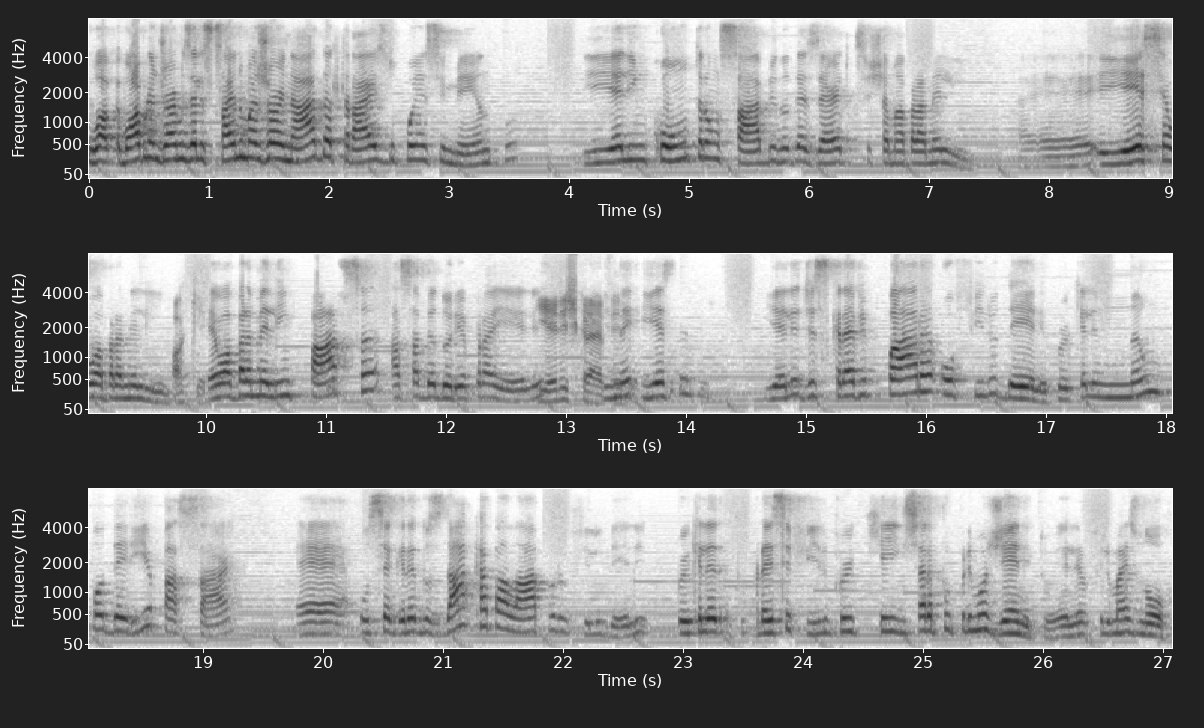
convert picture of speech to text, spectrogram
o, o Abraham de Worms ele sai numa jornada atrás do conhecimento e ele encontra um sábio no deserto que se chama Abramelin. É, e esse é o Abramelin. Okay. É o Abramelin passa a sabedoria para ele. E ele escreve. E, e, esse, e, ele descreve para o filho dele, porque ele não poderia passar é, os segredos da Kabbalah para o filho dele, porque ele para esse filho, porque isso era para o primogênito, ele é o filho mais novo.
